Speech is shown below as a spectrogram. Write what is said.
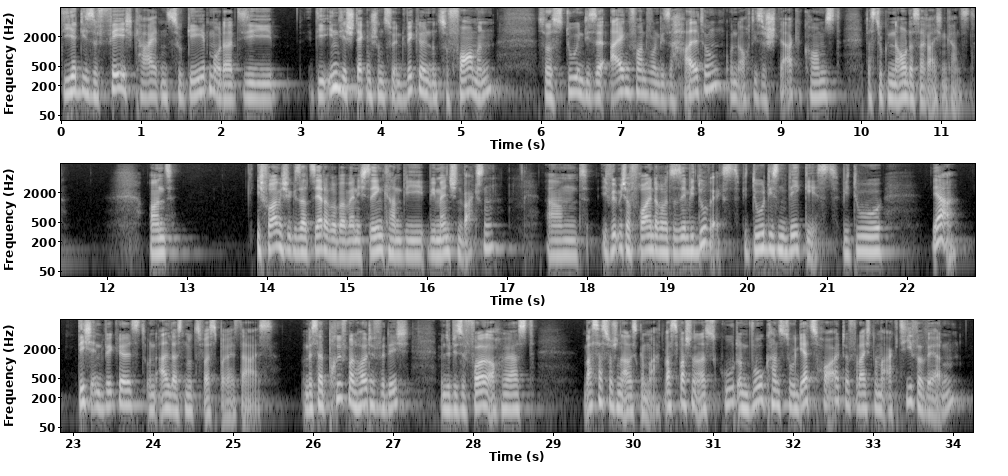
dir diese Fähigkeiten zu geben oder die, die in dir stecken, schon zu entwickeln und zu formen, so dass du in diese Eigenverantwortung, diese Haltung und auch diese Stärke kommst, dass du genau das erreichen kannst. Und ich freue mich, wie gesagt, sehr darüber, wenn ich sehen kann, wie, wie Menschen wachsen. Und ich würde mich auch freuen, darüber zu sehen, wie du wächst, wie du diesen Weg gehst, wie du, ja, dich entwickelst und all das nutzt, was bereits da ist. Und deshalb prüf mal heute für dich, wenn du diese Folge auch hörst, was hast du schon alles gemacht? Was war schon alles gut? Und wo kannst du jetzt heute vielleicht nochmal aktiver werden,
